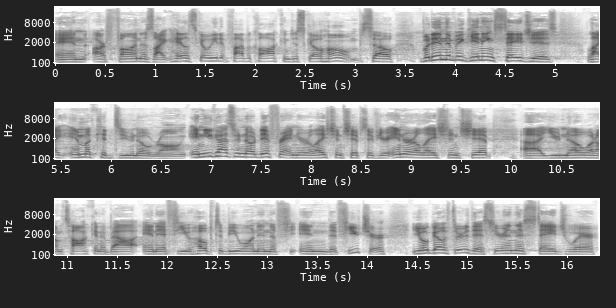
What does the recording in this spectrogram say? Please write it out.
and our fun is like, hey, let's go eat at 5 o'clock and just go home. So, but in the beginning stages, like Emma could do no wrong. And you guys are no different in your relationships. If you're in a relationship, uh, you know what I'm talking about. And if you hope to be one in the, f- in the future, you'll go through this. You're in this stage where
